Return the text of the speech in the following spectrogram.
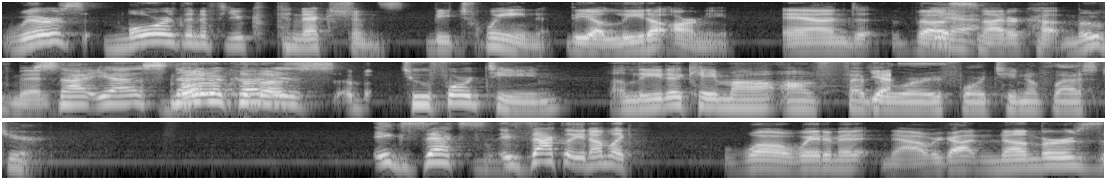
There's more than a few connections between the Alita Army and the Yeah. Snyder Cut movement. Sni- yeah, Snyder Both Cut us- is 214. Alita came out on February 14 of last year. Exact, exactly. And I'm like, whoa, wait a minute. Now we got numbers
